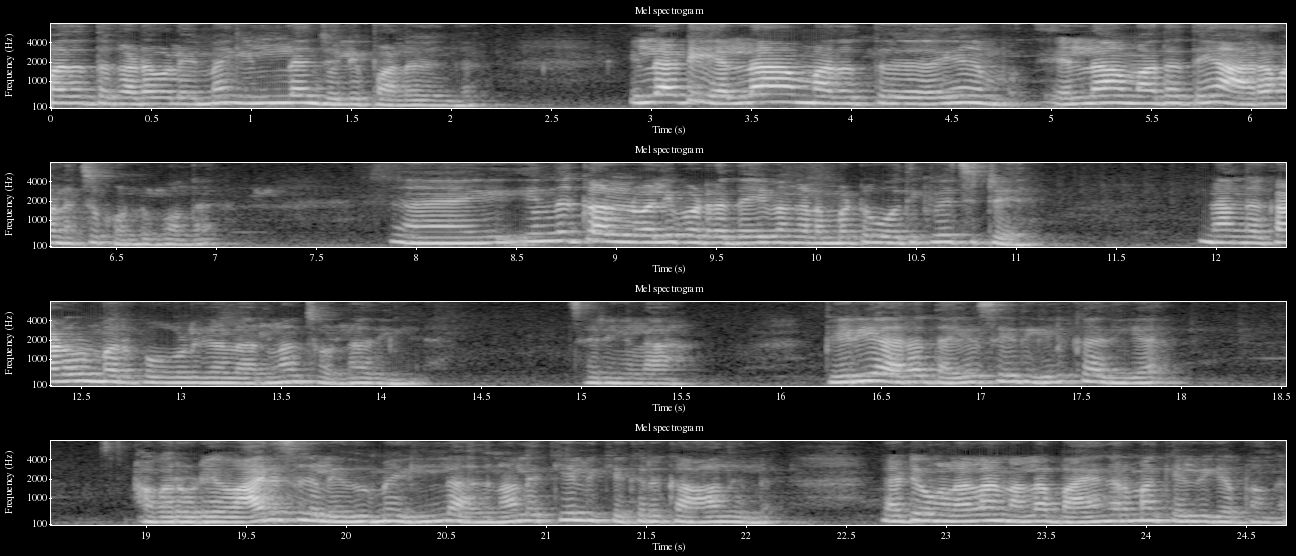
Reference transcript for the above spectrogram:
மதத்து கடவுளையுமே இல்லைன்னு சொல்லி பழகுங்க. இல்லாட்டி எல்லா மதத்தையும் எல்லா மதத்தையும் அரவணைச்சு கொண்டு போங்க. இந்துக்கள் வழிபடுற தெய்வங்களை மட்டும் ஒதுக்கி வச்சுட்டு நாங்கள் கடவுள் மறுப்பு கொள்கையாளர்லாம் சொல்லாதீங்க. சரிங்களா? பெரியாரை தயவுசெய்து இழுக்காதீங்க. அவருடைய வாரிசுகள் எதுவுமே இல்லை. அதனால் கேள்வி கேட்குறதுக்கு ஆள் இல்லை. இல்லாட்டி உங்களெல்லாம் நல்லா பயங்கரமாக கேள்வி கேட்பாங்க.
